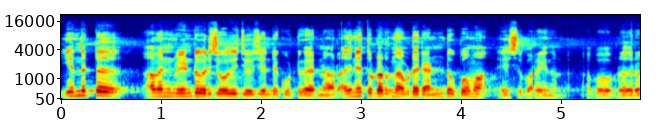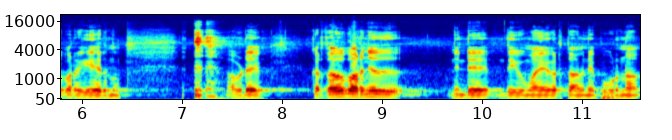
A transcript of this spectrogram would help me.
എന്നിട്ട് അവൻ വീണ്ടും ഒരു ചോദ്യം ചോദിച്ചു എന്റെ കൂട്ടുകാരനാർ. അതിനെ തുടർന്ന് അവിടെ രണ്ട് ഉപമ യേശു പറയുന്നുണ്ട്. അപ്പോൾ ബ്രദർ പറയുകയായിരുന്നു അവിടെ കർത്താവ് പറഞ്ഞത് നിന്റെ ദൈവമായ കർത്താവിനെ പൂർണ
